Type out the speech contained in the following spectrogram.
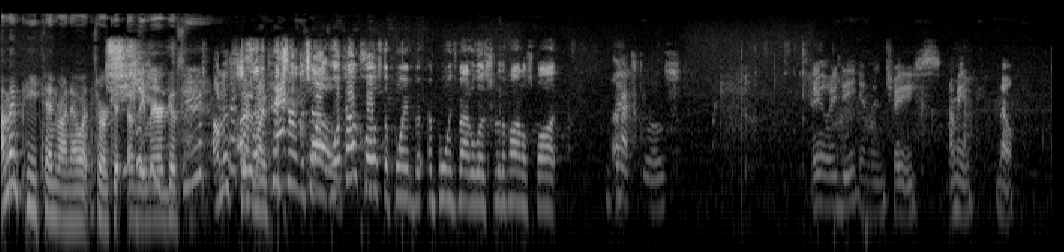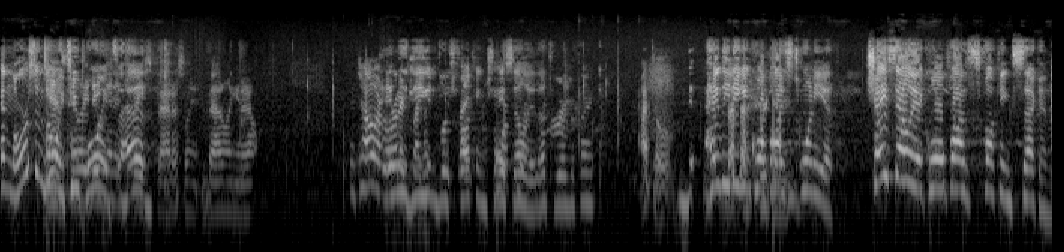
I'm in P10 right now at Circuit of the Americas. I'm gonna I in sent my. a picture in the chat. Look how close the point uh, points battle is for the final spot. That's close. Hailie Deegan and Chase. I mean, no. And Larson's Yes, only two Hailie Deegan points and ahead. Chase battling, battling it out. And Tyler Hailie Reddick's like, Deegan versus like fucking Chase points. Elliott. That's weird to think. I told. D- Hailie Deegan qualifies twentieth. Chase Elliott qualifies fucking second.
